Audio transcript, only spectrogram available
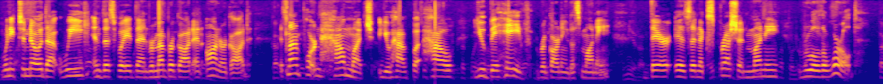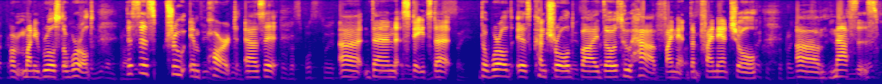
We need to know that we, in this way, then remember God and honor God. It's not important how much you have, but how you behave regarding this money. There is an expression money rule the world. Or money rules the world. This is true in part, as it uh, then states that the world is controlled by those who have finan- the financial uh, masses.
